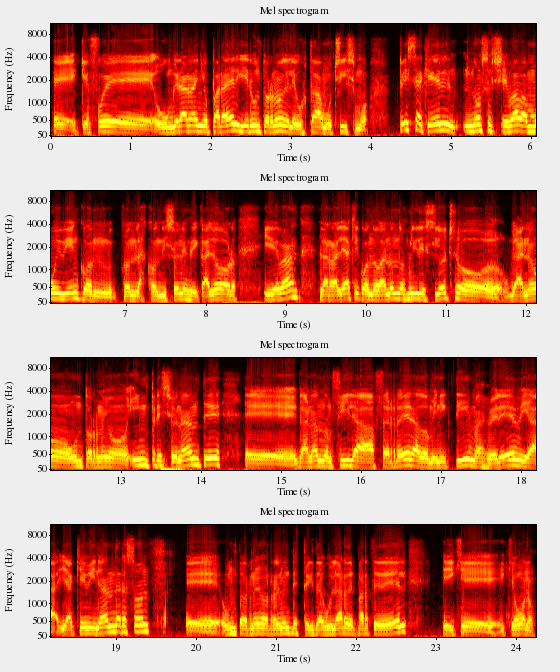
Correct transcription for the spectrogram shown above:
eh, que fue un gran año para él y era un torneo que le gustaba muchísimo. Pese a que él no se llevaba muy bien con, con las condiciones de calor y demás, la realidad es que cuando ganó en 2018 ganó un torneo impresionante, eh, ganando en fila a Ferrer, a Dominic Thiem, a Zverev y a Kevin Anderson. Eh, un torneo realmente espectacular de parte de él y que, que bueno,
